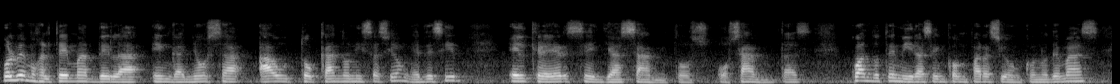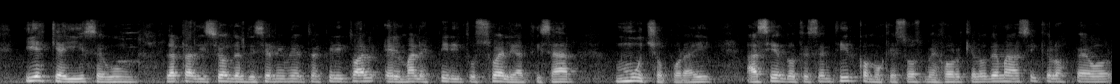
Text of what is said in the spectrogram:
Volvemos al tema de la engañosa autocanonización, es decir, el creerse ya santos o santas cuando te miras en comparación con los demás. Y es que allí, según la tradición del discernimiento espiritual, el mal espíritu suele atizar mucho por ahí, haciéndote sentir como que sos mejor que los demás y que los, peor,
